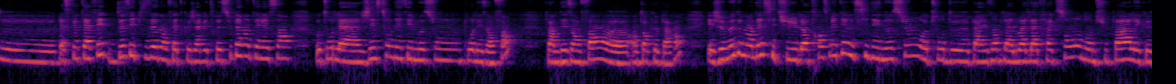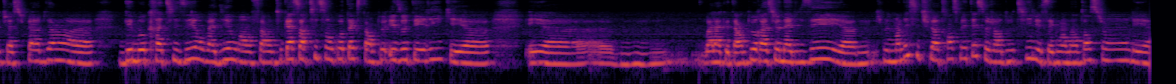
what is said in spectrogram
de... Parce que tu as fait deux épisodes en fait que j'avais trouvé super intéressants autour de la gestion des émotions pour les enfants, enfin des enfants euh, en tant que parents. Et je me demandais si tu leur transmettais aussi des notions autour de, par exemple, la loi de l'attraction dont tu parles et que tu as super bien euh, démocratisé, on va dire, ou enfin en tout cas sorti de son contexte un peu ésotérique et, euh, et voilà, que tu as un peu rationalisé. je me demandais si tu leur transmettais ce genre d'outils, les segments d'intention, les,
